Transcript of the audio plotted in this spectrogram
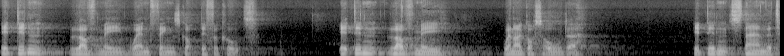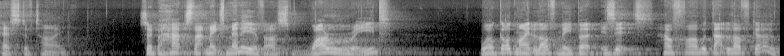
It didn't love me when things got difficult. It didn't love me when I got older. It didn't stand the test of time. So perhaps that makes many of us worried. Well, God might love me, but is it, how far would that love go?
